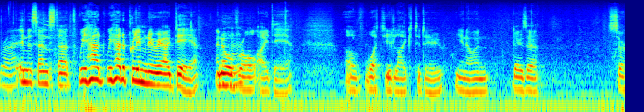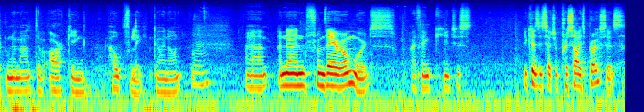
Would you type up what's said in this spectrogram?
Right. in the sense that we had we had a preliminary idea, an Mhm. overall idea of what you'd like to do, you know, and there's a certain amount of arcing, hopefully, going on. Mm. Um, and then from there onwards, I think you just, because it's such a precise process,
